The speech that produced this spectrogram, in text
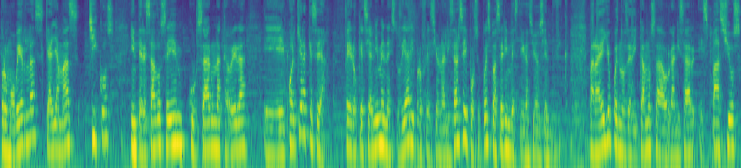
promoverlas, que haya más chicos interesados en cursar una carrera, eh, cualquiera que sea, pero que se animen a estudiar y profesionalizarse y por supuesto hacer investigación científica. Para ello pues nos dedicamos a organizar espacios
